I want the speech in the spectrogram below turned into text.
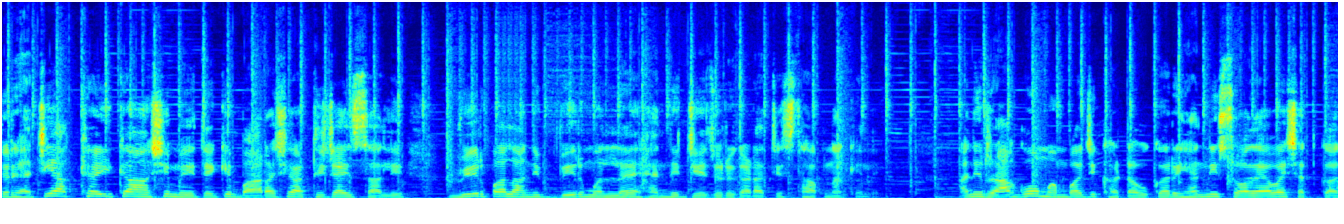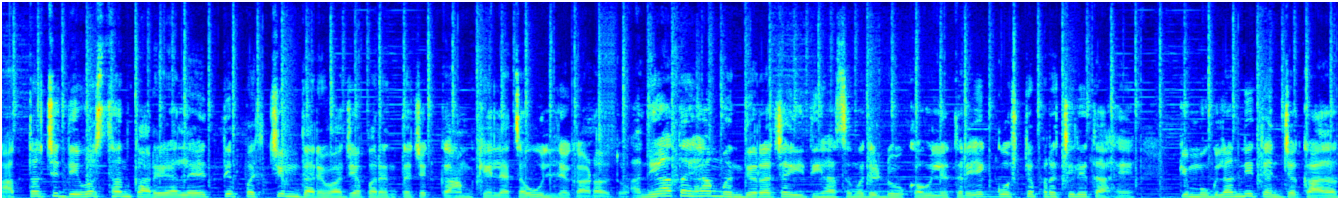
तर ह्याची आख्यायिका अशी मिळते की बाराशे अठ्ठेचाळीस साली वीरपाल आणि वीर मल्ल ह्यांनी जेजुरीगडाची स्थापना केली. आणि राघव मंबाजी खटावकर यांनी सोळाव्या शतकात आत्ताचे देवस्थान कार्यालय ते पश्चिम दरवाजापर्यंतचे काम केल्याचा उल्लेख आढळतो. आणि आता ह्या मंदिराच्या इतिहासामध्ये डोकावले तर एक गोष्ट प्रचलित आहे की मुघलांनी त्यांच्या काळात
